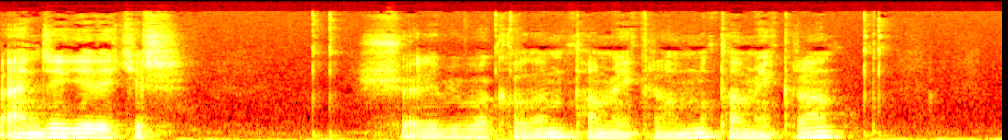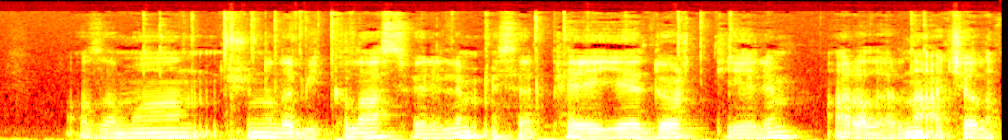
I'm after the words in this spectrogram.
Bence gerekir. Şöyle bir bakalım. Tam ekran mı? Tam ekran. O zaman şuna da bir class verelim. Mesela py4 diyelim. Aralarını açalım.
